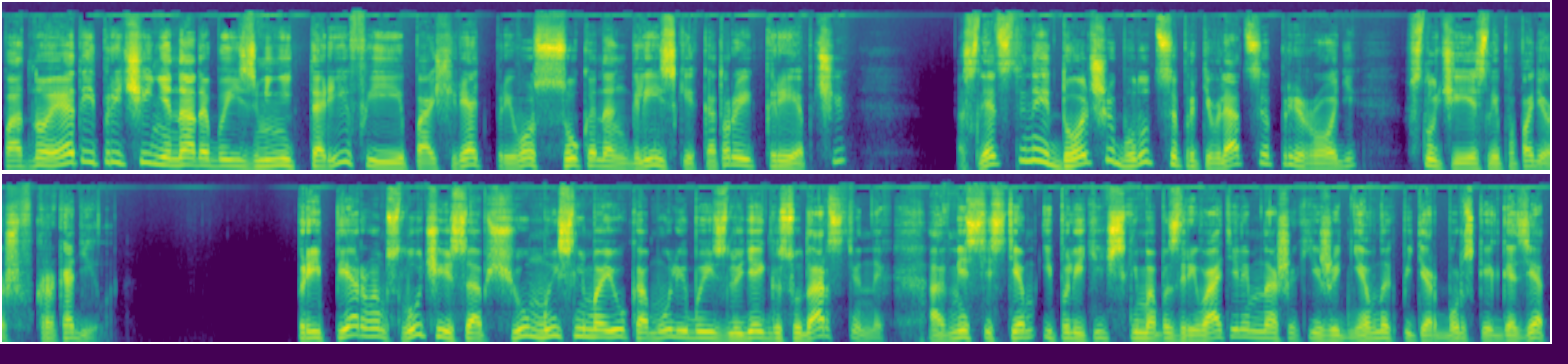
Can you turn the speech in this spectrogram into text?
по одной этой причине надо бы изменить тарифы и поощрять привоз сукон английских, которые крепче, а следственно и дольше будут сопротивляться природе, в случае, если попадешь в крокодила. При первом случае сообщу мысль мою кому-либо из людей государственных, а вместе с тем и политическим обозревателям наших ежедневных петербургских газет.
